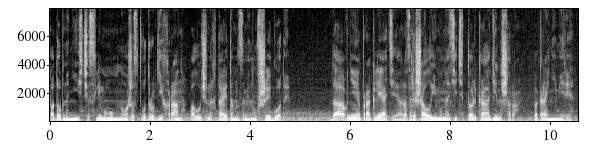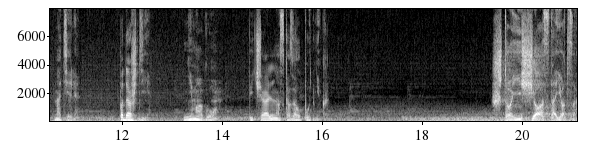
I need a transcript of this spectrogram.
подобно неисчислимому множеству других ран, полученных Тайтом за минувшие годы. Давнее проклятие разрешало ему носить только один шрам, по крайней мере, на теле. «Подожди». «Не могу», — печально сказал путник. «Что еще остается?»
